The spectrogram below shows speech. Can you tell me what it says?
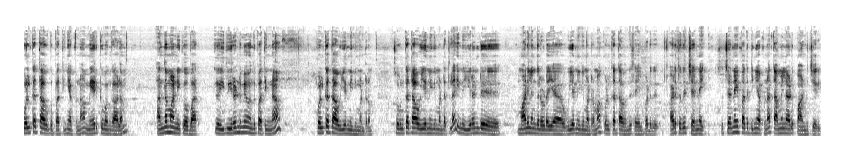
கொல்கத்தாவுக்கு பார்த்தீங்க அப்படின்னா மேற்கு வங்காளம் அந்தமான் நிக்கோபார். ஸோ இது இரண்டுமே வந்து பார்த்திங்கன்னா கொல்கத்தா உயர்நீதிமன்றம். ஸோ கொல்கத்தா உயர்நீதிமன்றத்தில் இந்த இரண்டு மாநிலங்களுடைய உயர்நீதிமன்றமாக கொல்கத்தா வந்து செயல்படுது. அடுத்தது சென்னை. ஸோ சென்னை பார்த்துட்டிங்க அப்படின்னா தமிழ்நாடு பாண்டிச்சேரி.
